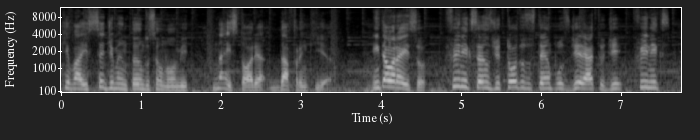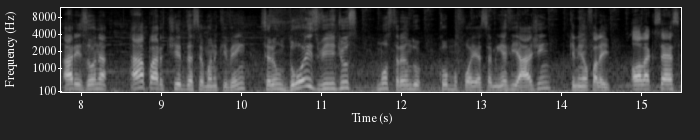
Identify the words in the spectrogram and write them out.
que vai sedimentando seu nome na história da franquia. Então era isso, Phoenix Suns de todos os tempos, direto de Phoenix, Arizona, a partir da semana que vem serão dois vídeos mostrando como foi essa minha viagem, que nem eu falei, All Access,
